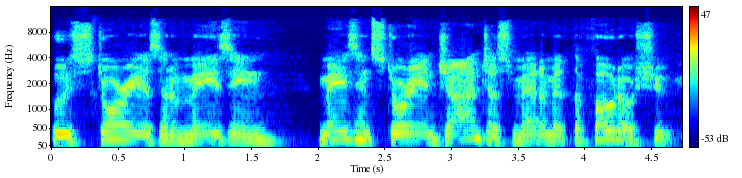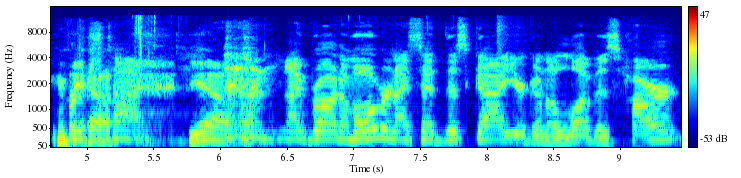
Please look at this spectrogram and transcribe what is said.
whose story is an amazing amazing story. And John just met him at the photo shoot first yeah. time. Yeah, I brought him over and I said, "This guy, you're going to love his heart.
